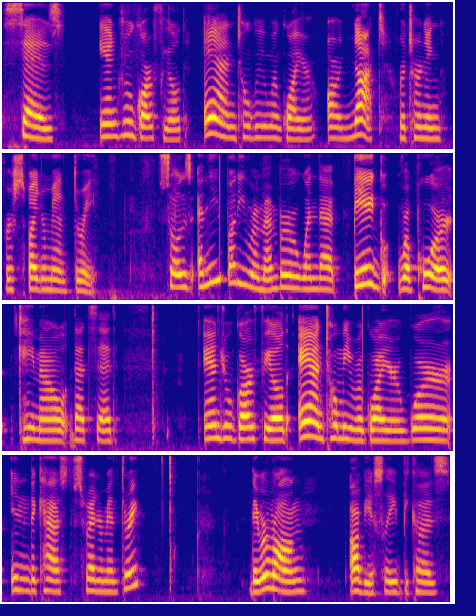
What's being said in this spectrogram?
says Andrew Garfield and Tobey Maguire are not returning for Spider-Man 3. So does anybody remember when that big report came out that said Andrew Garfield and Tobey Maguire were in the cast of Spider-Man 3? They were wrong, obviously, because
